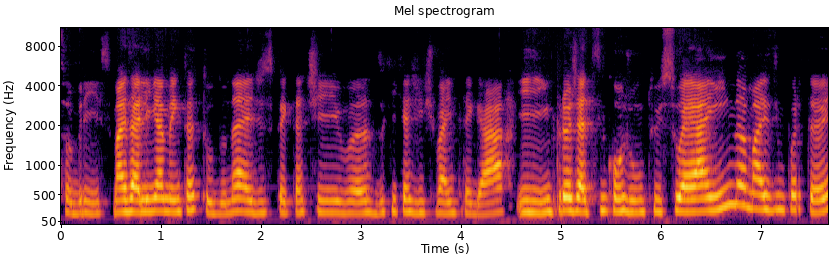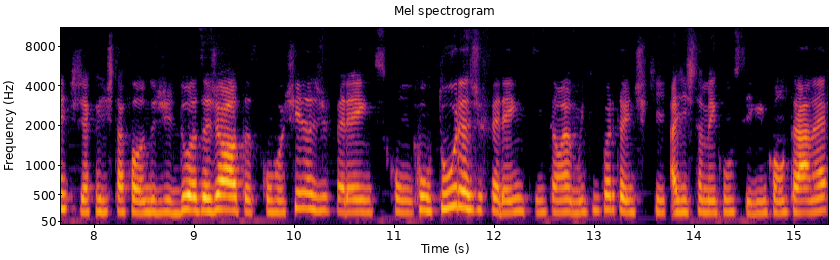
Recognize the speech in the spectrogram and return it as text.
sobre isso. Mas alinhamento é tudo, né? De expectativas, do que, que a gente vai entregar. E em projetos em conjunto, isso é ainda mais importante, já que a gente está falando de duas EJs com rotinas diferentes, com culturas diferentes. Então é muito importante que a gente também consiga encontrar, né?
